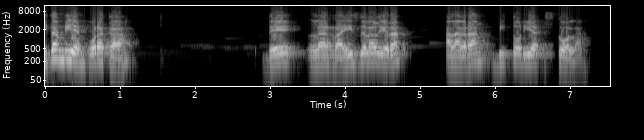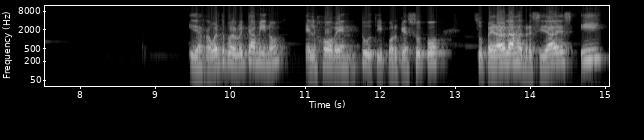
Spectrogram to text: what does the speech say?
Y también por acá de La raíz de la hoguera a la gran Victoria Scola. Y de Roberto por el buen camino, el joven Tuti, porque supo superar las adversidades y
